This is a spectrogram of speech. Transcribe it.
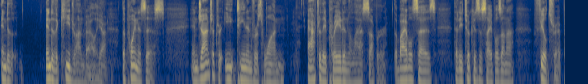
into the into the Kidron Valley. Yeah. The point is this: in John chapter eighteen and verse one, after they prayed in the Last Supper, the Bible says that he took his disciples on a field trip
